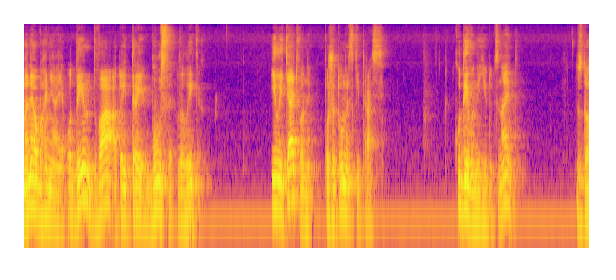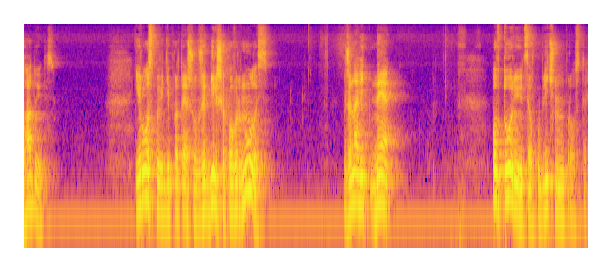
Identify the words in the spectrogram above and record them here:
мене обганяє один, два, а то й три буси великих. І летять вони по Житомирській трасі. Куди вони їдуть, знаєте? Здогадуєтесь? І розповіді про те, що вже більше повернулось, вже навіть не повторюються в публічному просторі.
